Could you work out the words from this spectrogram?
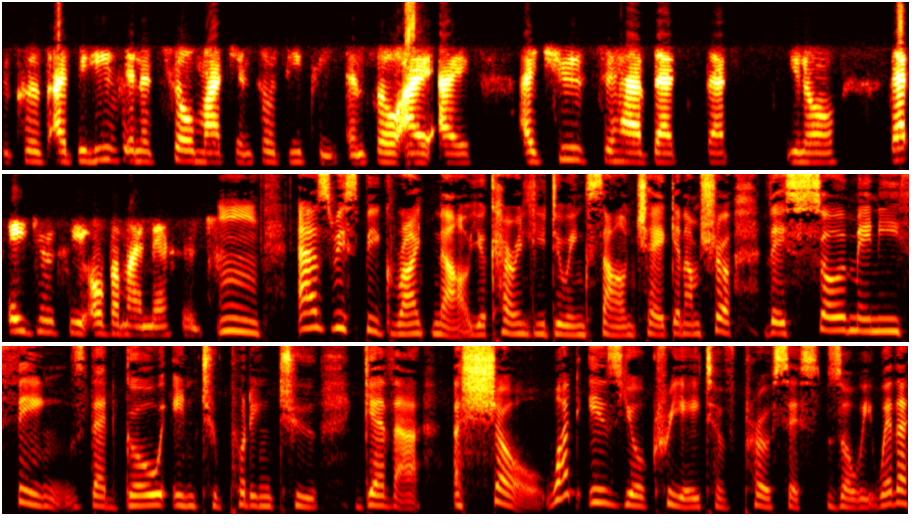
because I believe in it so much and so deeply. And so I, I, I choose to have that, that, you know, that agency over my message. Mm. As we speak right now, you're currently doing sound check, and I'm sure there's so many things that go into putting together a show. What is your creative process, Zoe? Whether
